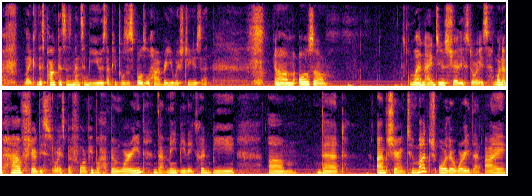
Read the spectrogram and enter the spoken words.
like this podcast is meant to be used at people's disposal however you wish to use it. Um also when I do share these stories, when I have shared these stories before, people have been worried that maybe they could be um that I'm sharing too much or they're worried that I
